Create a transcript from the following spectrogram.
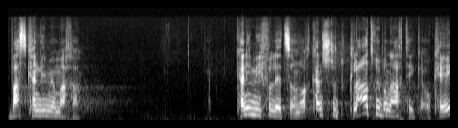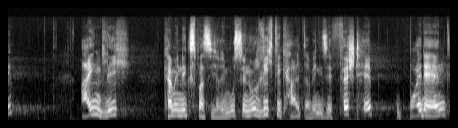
was kann die mir machen? Kann ich mich verletzen? Und auch kannst du klar darüber nachdenken, okay, eigentlich kann mir nichts passieren. Ich muss sie nur richtig halten. Wenn ich sie festhebe mit beiden Händen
